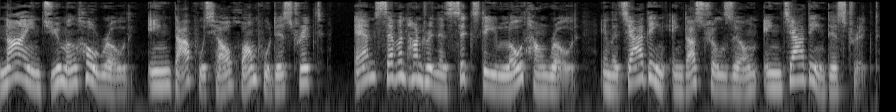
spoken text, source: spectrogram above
9 Jumenhou Road in Dapuqiao Huangpu District and 760 Loutang Road in the Jiading Industrial Zone in Jiading District.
